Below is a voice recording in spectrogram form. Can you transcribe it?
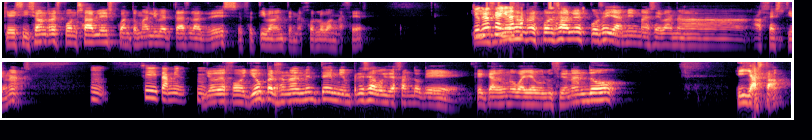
que si son responsables, cuanto más libertad las des, efectivamente mejor lo van a hacer. Yo creo que si no son responsables, pues ellas mismas se van a, gestionar. Mm. Sí, también. Mm. Yo dejo, yo personalmente en mi empresa voy dejando que, cada uno vaya evolucionando y ya está.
